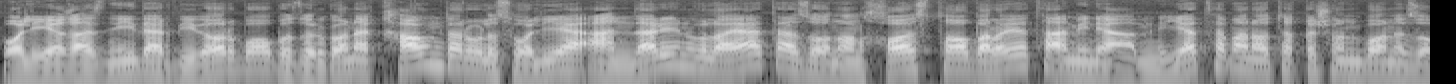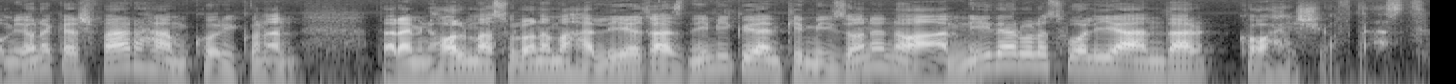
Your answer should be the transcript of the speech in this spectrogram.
والی غزنی در دیدار با بزرگان قوم در ولسوالی اندر این ولایت از آنان خواست تا برای تأمین امنیت مناطقشان با نظامیان کشور همکاری کنند. در همین حال مسئولان محلی غزنی می‌گویند که میزان ناامنی در ولسوالی اندر کاهش یافته است.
